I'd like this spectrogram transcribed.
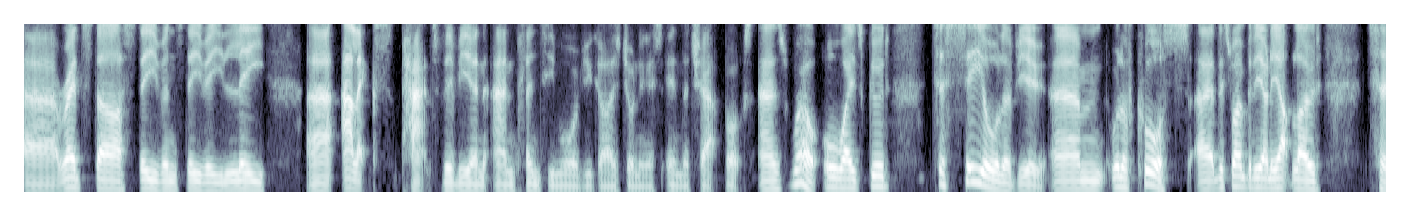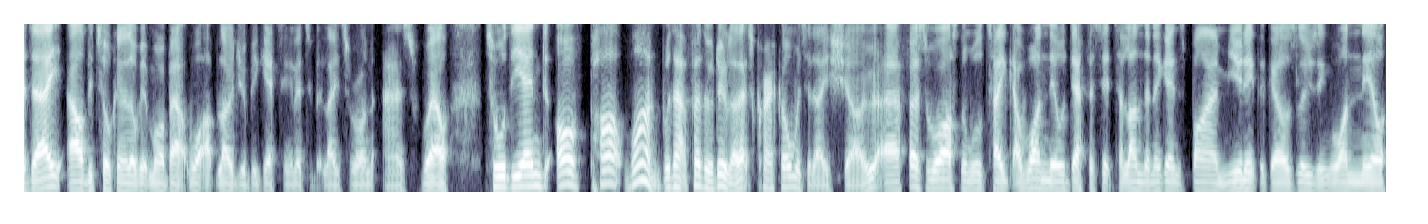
uh, Red Star, Stephen, Stevie, Lee. Uh, Alex, Pat, Vivian, and plenty more of you guys joining us in the chat box as well. Always good to see all of you. Um, well, of course, uh, this won't be the only upload today. I'll be talking a little bit more about what upload you'll be getting a little bit later on as well. Toward the end of part one. Without further ado, let's crack on with today's show. Uh, first of all, Arsenal will take a 1 0 deficit to London against Bayern Munich. The girls losing 1 0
